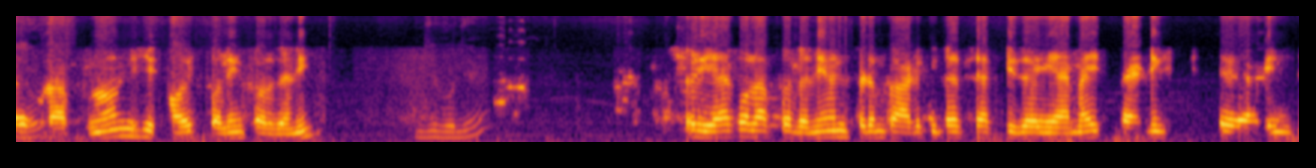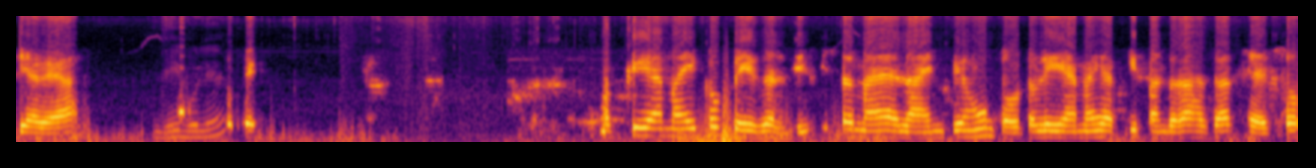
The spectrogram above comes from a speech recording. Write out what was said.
Good afternoon voice calling for Dhani ji बोलिए। सर यह कॉल आपका धनी फ्रीडम कार्ड की तरफ़ से आपकी जो ई एम आई पेंडिंग किया गया। जी बोलिए। आपकी ई एम आई को पे कर सर मैं लाइन पे हूँ। टोटल ई एम आई आपकी पंद्रह हज़ार छह सौ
